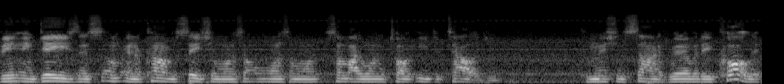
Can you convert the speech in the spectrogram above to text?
being engaged in some in a conversation when someone when someone somebody want to talk Egyptology, commission science, whatever they call it,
